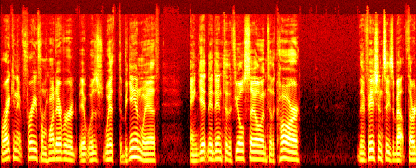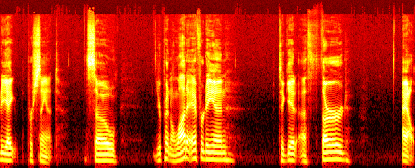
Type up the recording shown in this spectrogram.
breaking it free from whatever it was with to begin with and getting it into the fuel cell into the car, the efficiency is about 38%. So you're putting a lot of effort in to get a third out.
